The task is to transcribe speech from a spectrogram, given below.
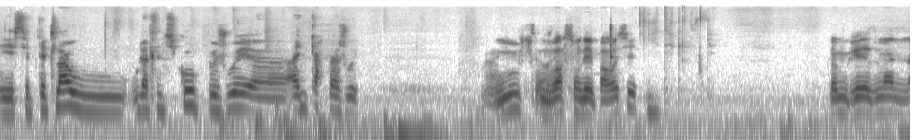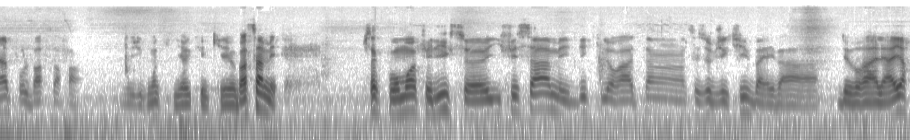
Et c'est peut-être là où, où l'Atlético peut jouer, euh, a une carte à jouer. Ou, voir son départ aussi. Comme Griezmann là pour le Barça. Enfin, logiquement qu'il est au Barça, mais c'est pour ça que pour moi, Félix, euh, il fait ça, mais dès qu'il aura atteint ses objectifs, bah, il va, devra aller ailleurs.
